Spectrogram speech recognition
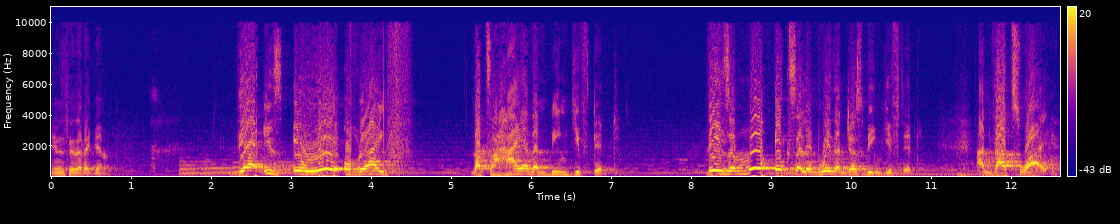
Let me say that again there is a way of life that's higher than being gifted. There is a more excellent way than just being gifted. And that's why,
